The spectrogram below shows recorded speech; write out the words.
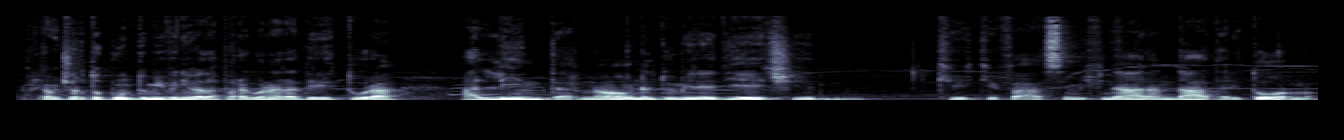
perché a un certo punto mi veniva da paragonare addirittura all'Inter, no? Nel 2010, che, che fa semifinale, andata, ritorno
